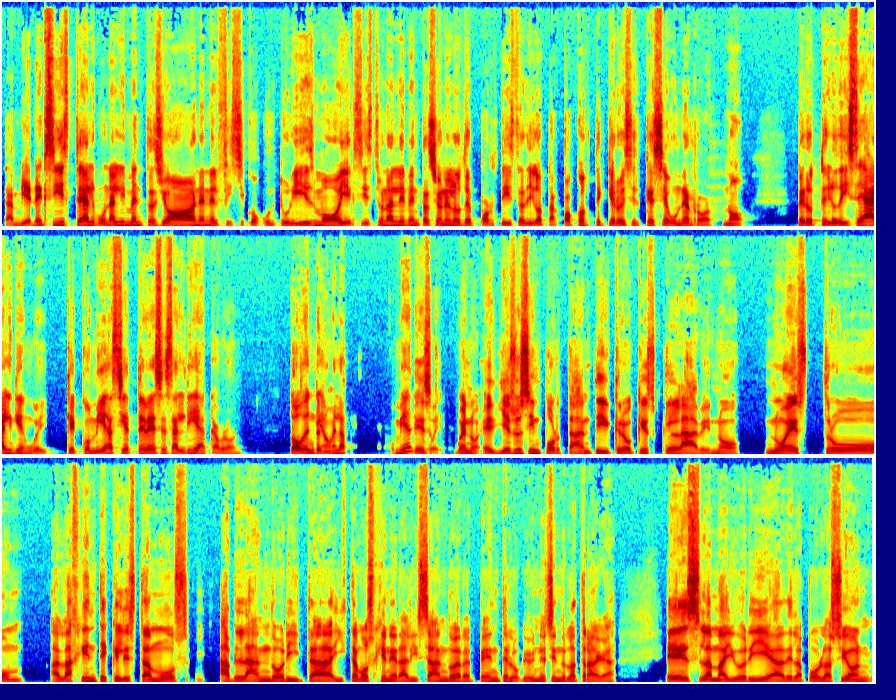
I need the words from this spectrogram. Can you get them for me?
también existe alguna alimentación en el fisicoculturismo y existe una alimentación en los deportistas. Digo, tampoco te quiero decir que sea un error, no. Pero te lo dice alguien, güey, que comía siete veces al día, cabrón. Todo el día me la comiendo, güey. Bueno, eh, y eso es importante y creo que es clave, ¿no? Nuestro, a la gente que le estamos hablando ahorita y estamos generalizando de repente lo que viene siendo la traga, es la mayoría de la población.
